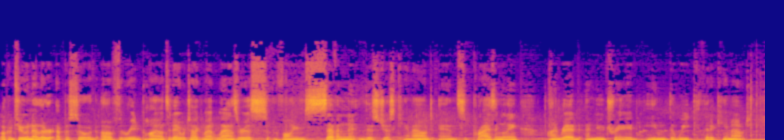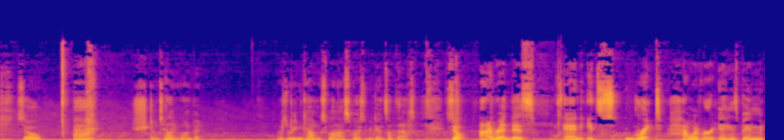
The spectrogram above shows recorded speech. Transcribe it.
Welcome to another episode of the Read Pile. Today we're talking about Lazarus Volume 7. This just came out, and surprisingly, I read a new trade in the week that it came out. So, uh, shh, don't tell anyone, but I was reading comics while I was supposed to be doing something else. So, I read this, and it's great. However, it has been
